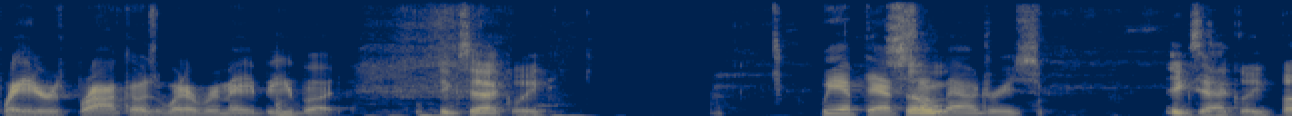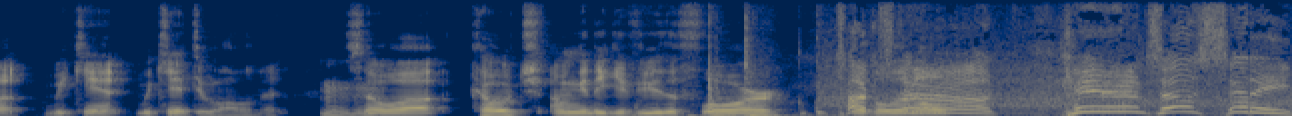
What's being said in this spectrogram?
Raiders, Broncos, whatever it may be. But Exactly. we have to have So- some boundaries. Exactly. But we can't. We can't do all of it. Mhm. So, uh, Coach, I'm going to give you the floor with a little Touchdown, Kansas City.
